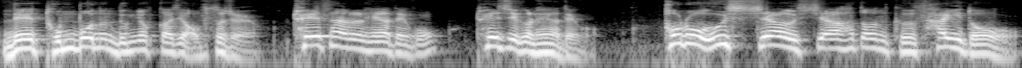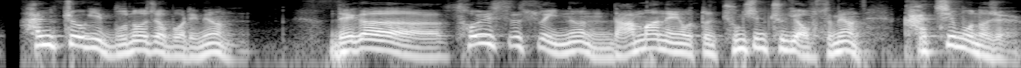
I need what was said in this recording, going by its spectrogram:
내 돈 버는 능력까지 없어져요 퇴사를 해야 되고 퇴직을 해야 되고 서로 으쌰으쌰 하던 그 사이도 한쪽이 무너져 버리면 내가 서 있을 수 있는 나만의 어떤 중심축이 없으면 같이 무너져요.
